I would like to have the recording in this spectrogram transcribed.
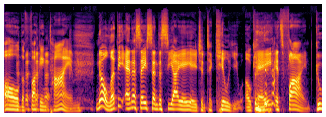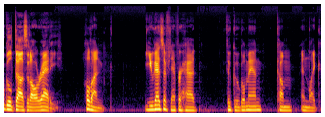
all the fucking time. No, let the NSA send a CIA agent to kill you, okay? it's fine. Google does it already. Hold on. You guys have never had the Google man come and like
